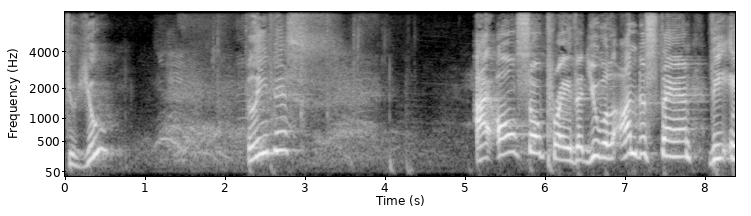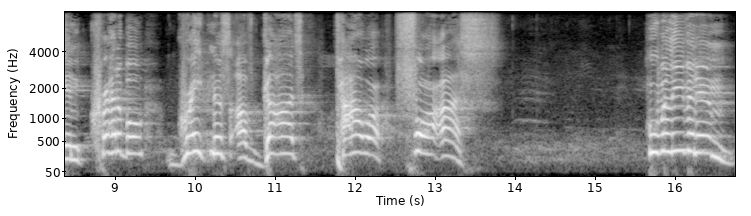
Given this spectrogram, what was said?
Do you believe this? I also pray that you will understand the incredible greatness of God's power for us who believe in Him.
